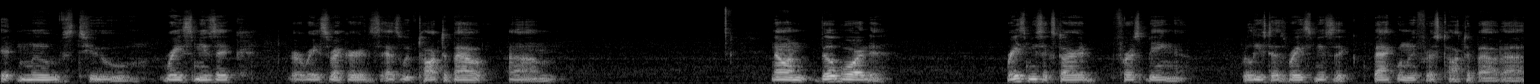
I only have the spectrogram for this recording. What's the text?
it moves to race music, or Race Records, as we've talked about. Um, now on Billboard, race music started first being released as race music back when we first talked about uh,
